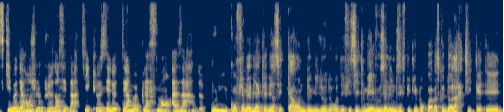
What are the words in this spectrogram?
Ce qui me dérange le plus dans cet article, c'est le terme placement hasardeux. Vous nous confirmez bien qu'il y a bien ces 42 millions d'euros de déficit, mais vous allez nous expliquer pourquoi, parce que dans l'article qui a été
